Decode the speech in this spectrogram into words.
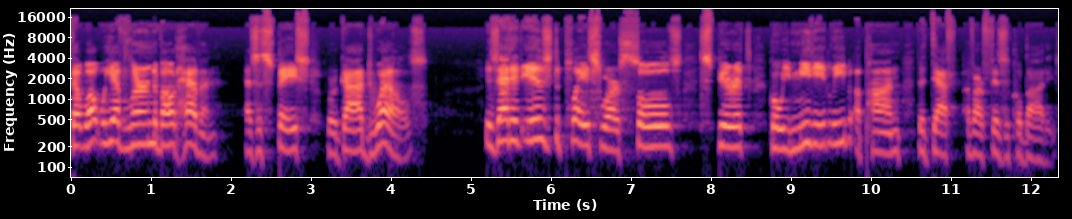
that what we have learned about heaven as a space where God dwells is that it is the place where our souls, spirits go immediately upon the death of our physical bodies.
